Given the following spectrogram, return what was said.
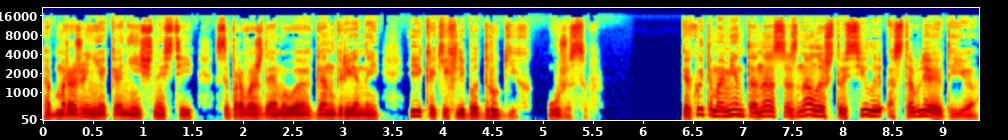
обморожения конечностей, сопровождаемого гангреной и каких-либо других ужасов. В какой-то момент она осознала, что силы оставляют ее,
